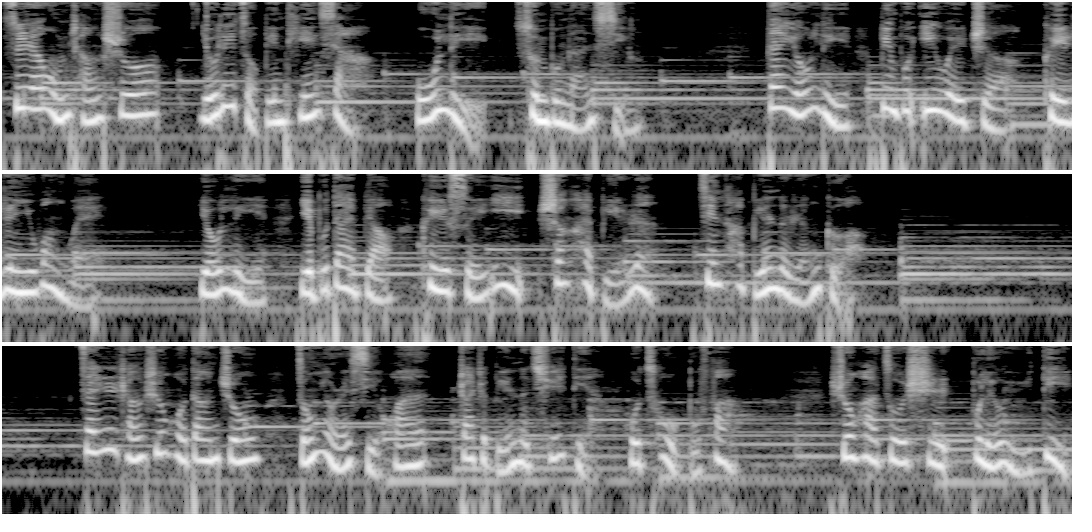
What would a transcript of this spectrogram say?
虽然我们常说“有理走遍天下”。无理寸步难行，但有理并不意味着可以任意妄为，有理也不代表可以随意伤害别人、践踏别人的人格。在日常生活当中，总有人喜欢抓着别人的缺点或错误不放，说话做事不留余地，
